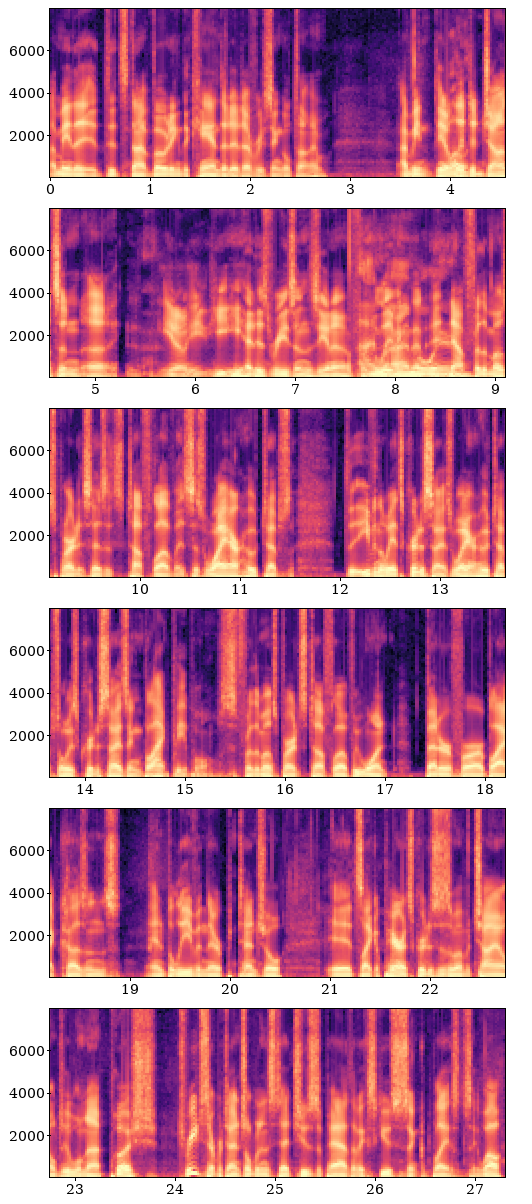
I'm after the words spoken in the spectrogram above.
I mean, it, it's not voting the candidate every single time. I mean, you know, Well- Lyndon Johnson, uh, you know, he, he, he had his reasons, you know, for I'm- believing I'm that. aware. Now, for the most part, it says it's tough love. It says why are Hoteps, the, even the way it's criticized, why are Hoteps always criticizing black people? For the most part, it's tough love. We want better for our black cousins and believe in their potential. It's like a parent's criticism of a child who will not push to reach their potential, but instead chooses a path of excuses and complacency. Well,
